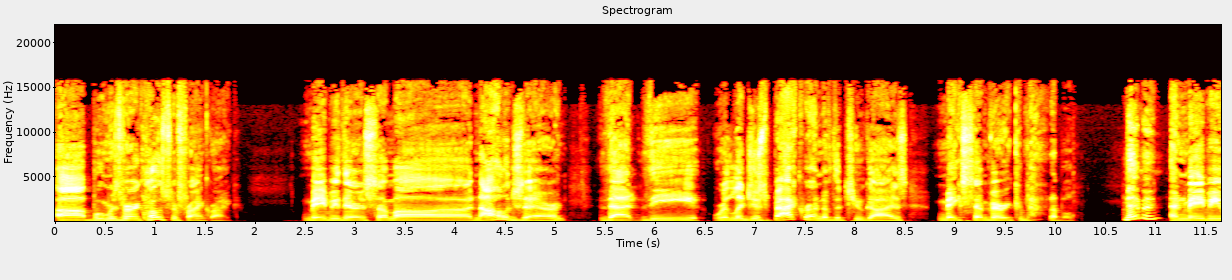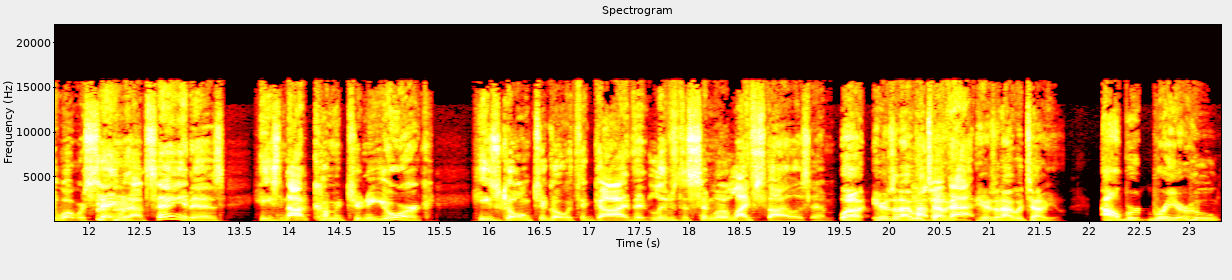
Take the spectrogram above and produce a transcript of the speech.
Uh, Boomer's very close with Frank Reich maybe there's some uh, knowledge there that the religious background of the two guys makes them very compatible. Maybe. And maybe what we're saying without saying it is he's not coming to New York. He's going to go with the guy that lives the similar lifestyle as him. Well, here's what I would How tell you. that? Here's what I would tell you. Albert Breer, who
